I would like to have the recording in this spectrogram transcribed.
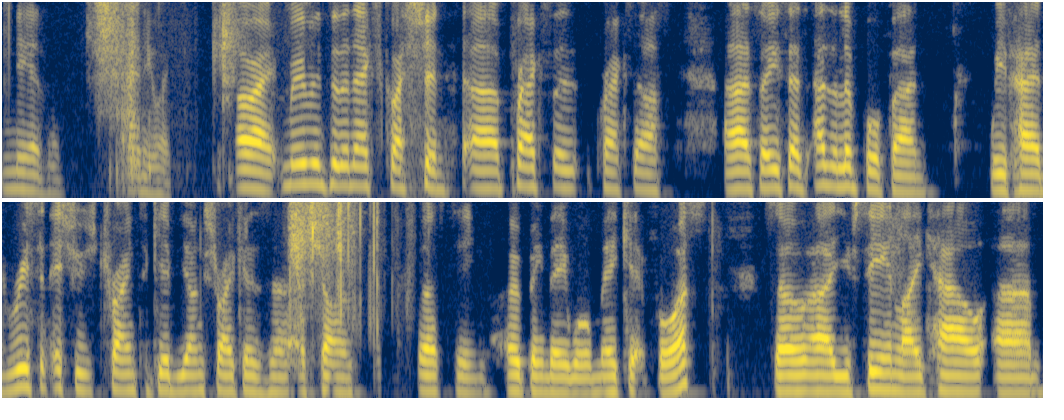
near them. Anyway, all right. Moving to the next question. Uh, Prax Prax asks. Uh, so he says, as a Liverpool fan, we've had recent issues trying to give young strikers uh, a chance first team, hoping they will make it for us. So uh, you've seen like how um,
